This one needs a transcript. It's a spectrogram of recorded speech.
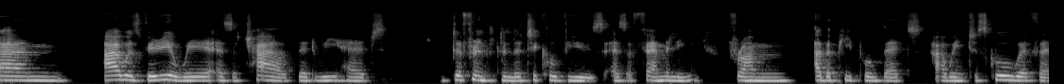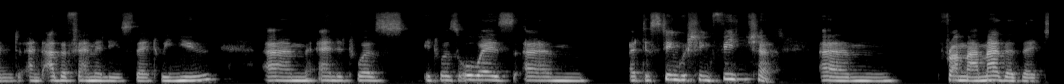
Um, I was very aware as a child that we had different political views as a family from other people that I went to school with and, and other families that we knew. Um, and it was, it was always um, a distinguishing feature um, from my mother that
